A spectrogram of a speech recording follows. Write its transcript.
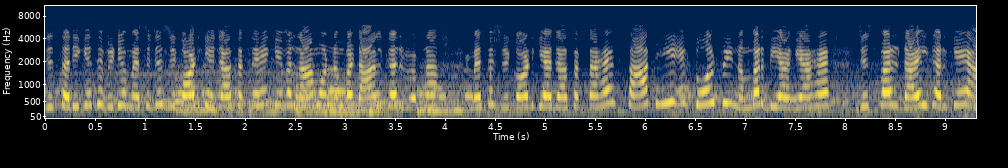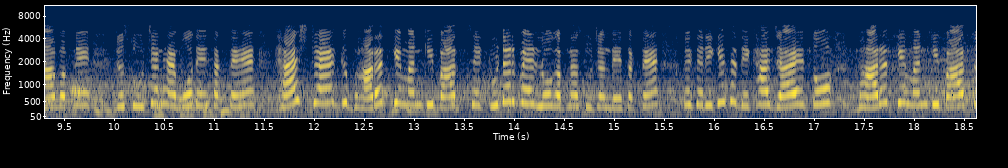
जिस तरीके से वीडियो मैसेजेस रिकॉर्ड किए जा सकते हैं, केवल नाम और नंबर डालकर अपना मैसेज रिकॉर्ड किया जा सकता है। साथ ही एक टोल फ्री नंबर दिया गया है, जिस पर डायल करके आप अपने जो सूचन है वो दे सकते हैं। हैश भारत के मन की बात से ट्विटर पर लोग अपना सूचन दे सकते हैं। तो एक तरीके से देखा जाए तो भारत के मन की बात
